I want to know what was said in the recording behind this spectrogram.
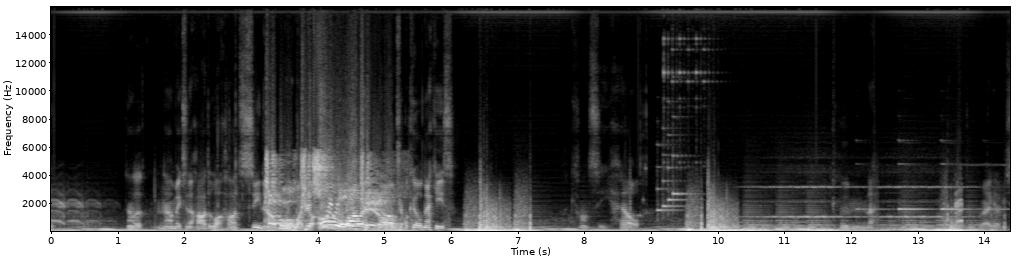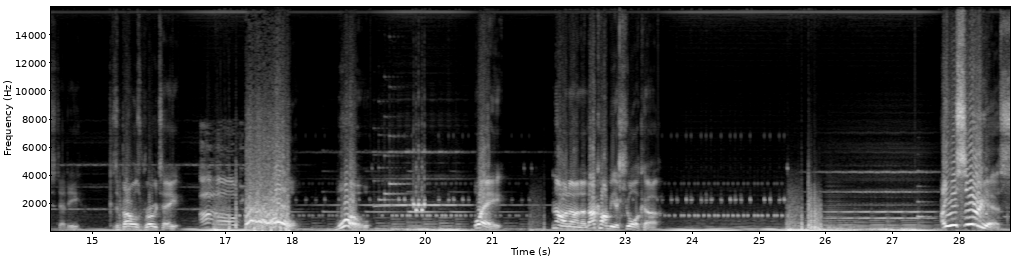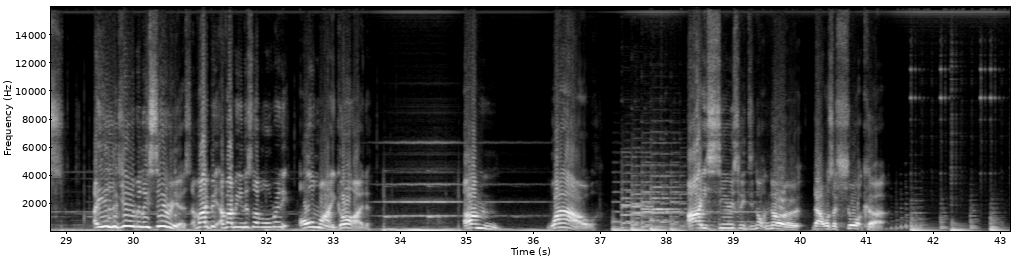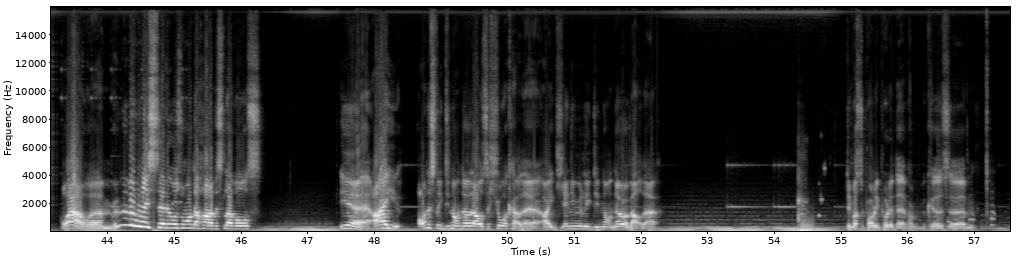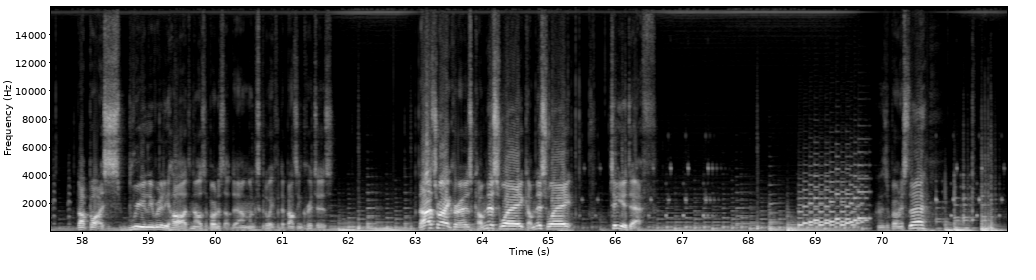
Now that now makes it hard, a lot hard to see now. Double oh my god! Oh wow! kill. Oh, triple kill Neckys. I can't see hell. Gotta be steady. Because the barrels rotate. Uh-oh! Oh! Whoa! Wait. No, no, no. That can't be a shortcut. Are you serious? Are you legitimately serious? Have I been have I been in this level already? Oh my god. Um Wow. I seriously did not know that was a shortcut. Wow, um, remember when I said it was one of the hardest levels? Yeah, I honestly did not know that was a shortcut there. I genuinely did not know about that. They must have probably put it there, probably because um, that bot is really, really hard, and now there's a bonus up there. I'm just gonna wait for the bouncing critters. That's right, critters. Come this way. Come this way. To your death. There's a bonus there.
